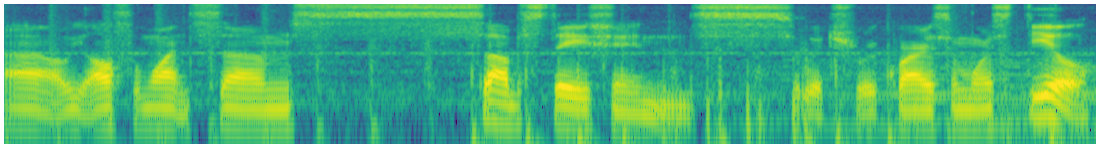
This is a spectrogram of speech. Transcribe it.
Uh, we also want some substations, which require some more steel.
